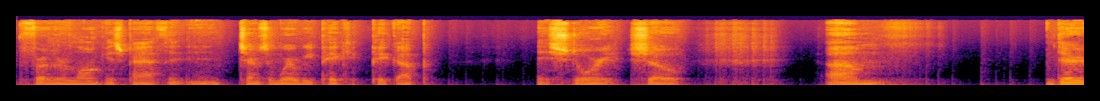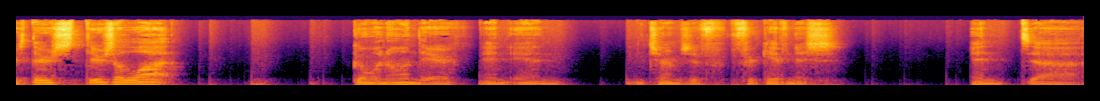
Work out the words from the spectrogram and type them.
further along his path in, in terms of where we pick pick up his story. So, um, there's there's there's a lot going on there, and and in terms of forgiveness, and uh,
